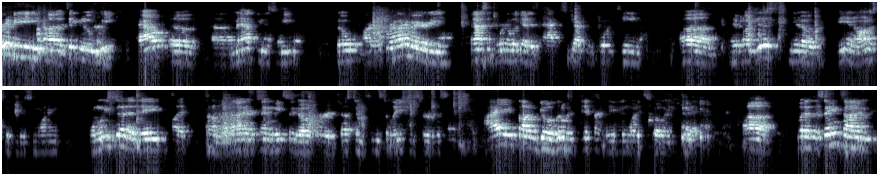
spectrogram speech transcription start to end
we're going to be uh, taking a week out of uh, Matthew this week. So our primary passage we're going to look at is Acts chapter 14. Uh, if I'm just, you know, being honest with you this morning, when we set a date like I don't know nine or ten weeks ago for Justin's installation service, I thought it would go a little bit differently than what it's going today. Uh, but at the same time,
